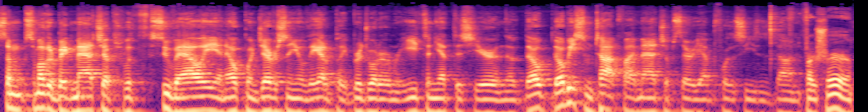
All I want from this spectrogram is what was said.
some some other big matchups with Sioux Valley and Elk Jefferson. You know they got to play Bridgewater and Ethan yet this year, and there'll there'll be some top five matchups there yet before the season's done. For sure,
